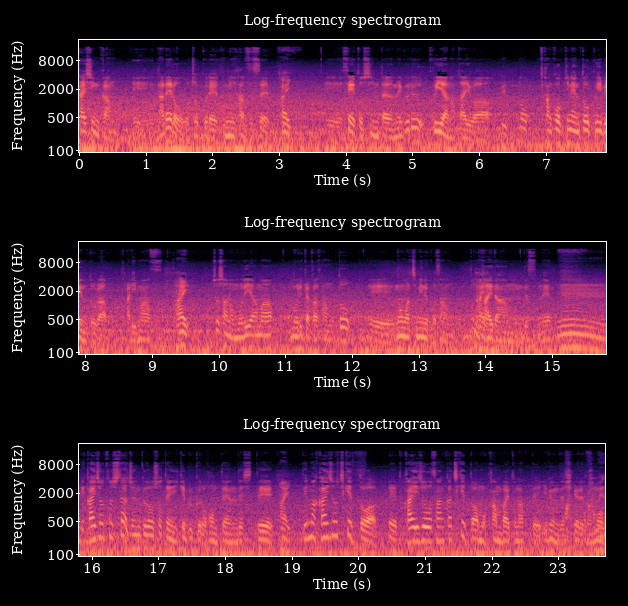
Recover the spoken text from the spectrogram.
最新刊「えー、慣れろおちょくれ踏み外せ」はい。えー生と身体をめぐるクイアな対話の観光記念トークイベントがあります。はい。著者の森山則隆さんと、えー能町美奈子さんとの対談ですね、うーん。で会場としては純駆動書店池袋本店でしてはい。で、まあ、会場チケットは、えーと会場参加チケットはもう完売となっているんですけれどもはい。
